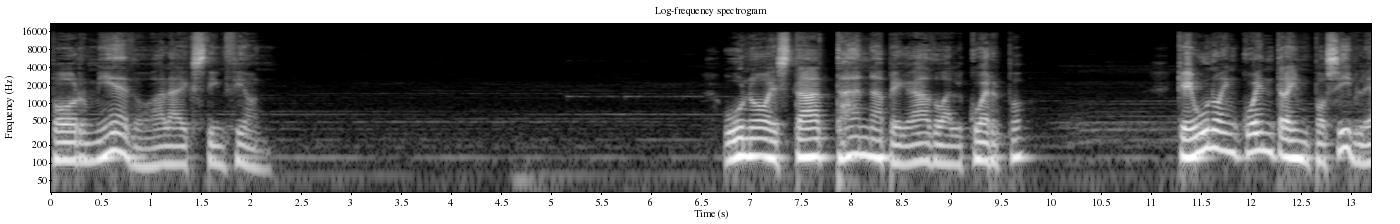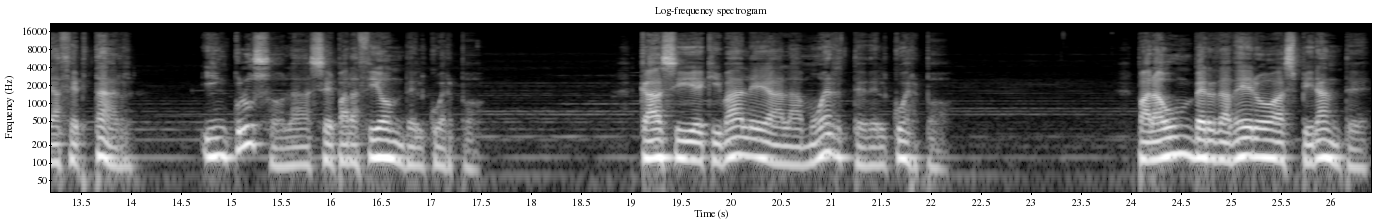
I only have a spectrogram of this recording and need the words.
por miedo a la extinción. Uno está tan apegado al cuerpo que uno encuentra imposible aceptar incluso la separación del cuerpo casi equivale a la muerte del cuerpo. Para un verdadero aspirante,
